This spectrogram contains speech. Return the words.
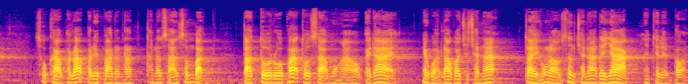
สุขาภระปริพานธนสารสมบัติ ตัดตัวโลภะโทสะโมหะออกไปได้ในว่าเราก็จะชนะใจของเราซึ่งชนะได้ยากนะเจริญพร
